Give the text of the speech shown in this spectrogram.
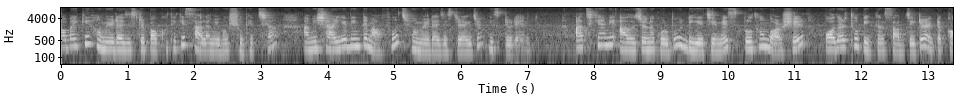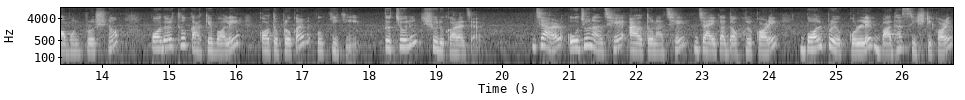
সবাইকে হোমিও ডাইজেস্টের পক্ষ থেকে সালাম এবং শুভেচ্ছা। আমি সারিয়া বিনতে মাহফুজ হোমিও ডাইজেস্টের একজন স্টুডেন্ট। আজকে আমি আলোচনা করব ডিএচএমএস প্রথম বর্ষের পদার্থ বিজ্ঞান সাবজেক্টের একটা কমন প্রশ্ন। পদার্থ কাকে বলে, কত প্রকার ও কি কি? তো চলুন শুরু করা যাক। যার ওজন আছে, আয়তন আছে, জায়গা দখল করে, বল প্রয়োগ করলে বাধা সৃষ্টি করে,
